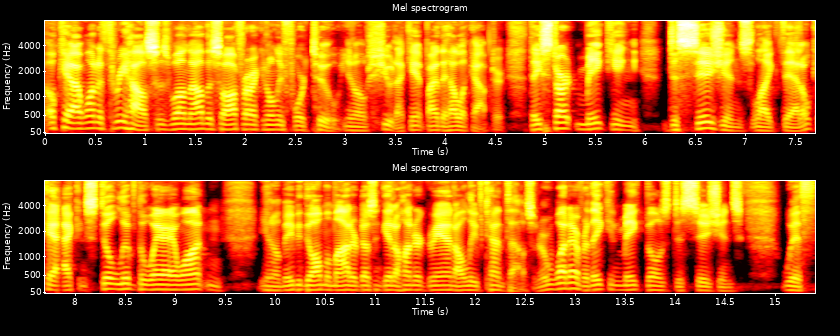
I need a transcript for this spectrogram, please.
okay, I wanted three houses. Well, now this offer, I can only afford two. You know, shoot, I can't buy the helicopter. They start making decisions like that. Okay, I can still live the way I want, and you know, maybe the alma mater doesn't get a hundred grand. I'll leave ten thousand or whatever. They can make those decisions with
